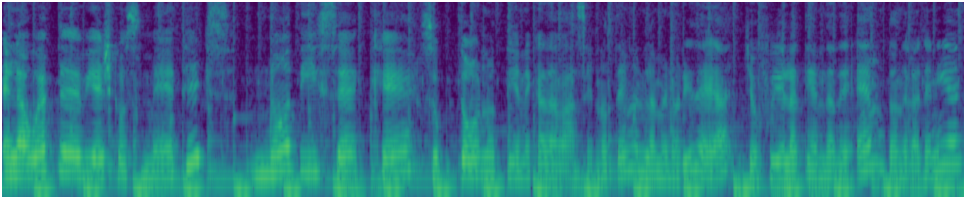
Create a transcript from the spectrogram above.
En la web de VH Cosmetics no dice qué subtono tiene cada base. No tengo la menor idea. Yo fui a la tienda de M donde la tenían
